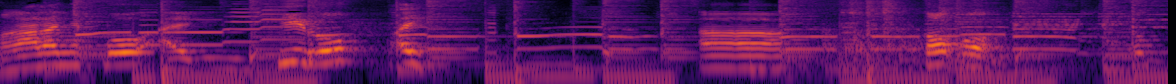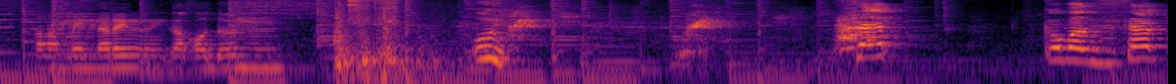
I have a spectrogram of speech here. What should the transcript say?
Pangalan niya po ay Hiro. Ay! Ah, uh, Toko. Oh, parang may narinig ako dun. Uy! Set! Ikaw ba si Set?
